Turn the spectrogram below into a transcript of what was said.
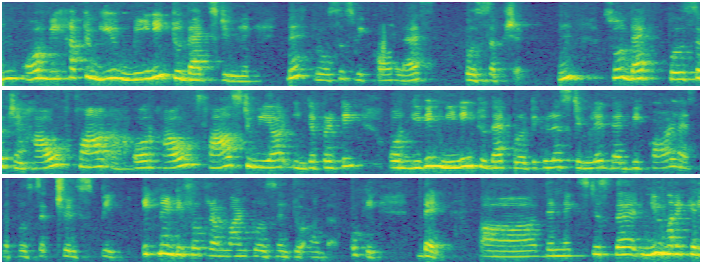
Mm, or we have to give meaning to that stimuli. That process we call as perception. Mm, So that perception, how far or how fast we are interpreting or giving meaning to that particular stimuli that we call as the perceptual speed. It may differ from one person to other. Okay. Then, uh, the next is the numerical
